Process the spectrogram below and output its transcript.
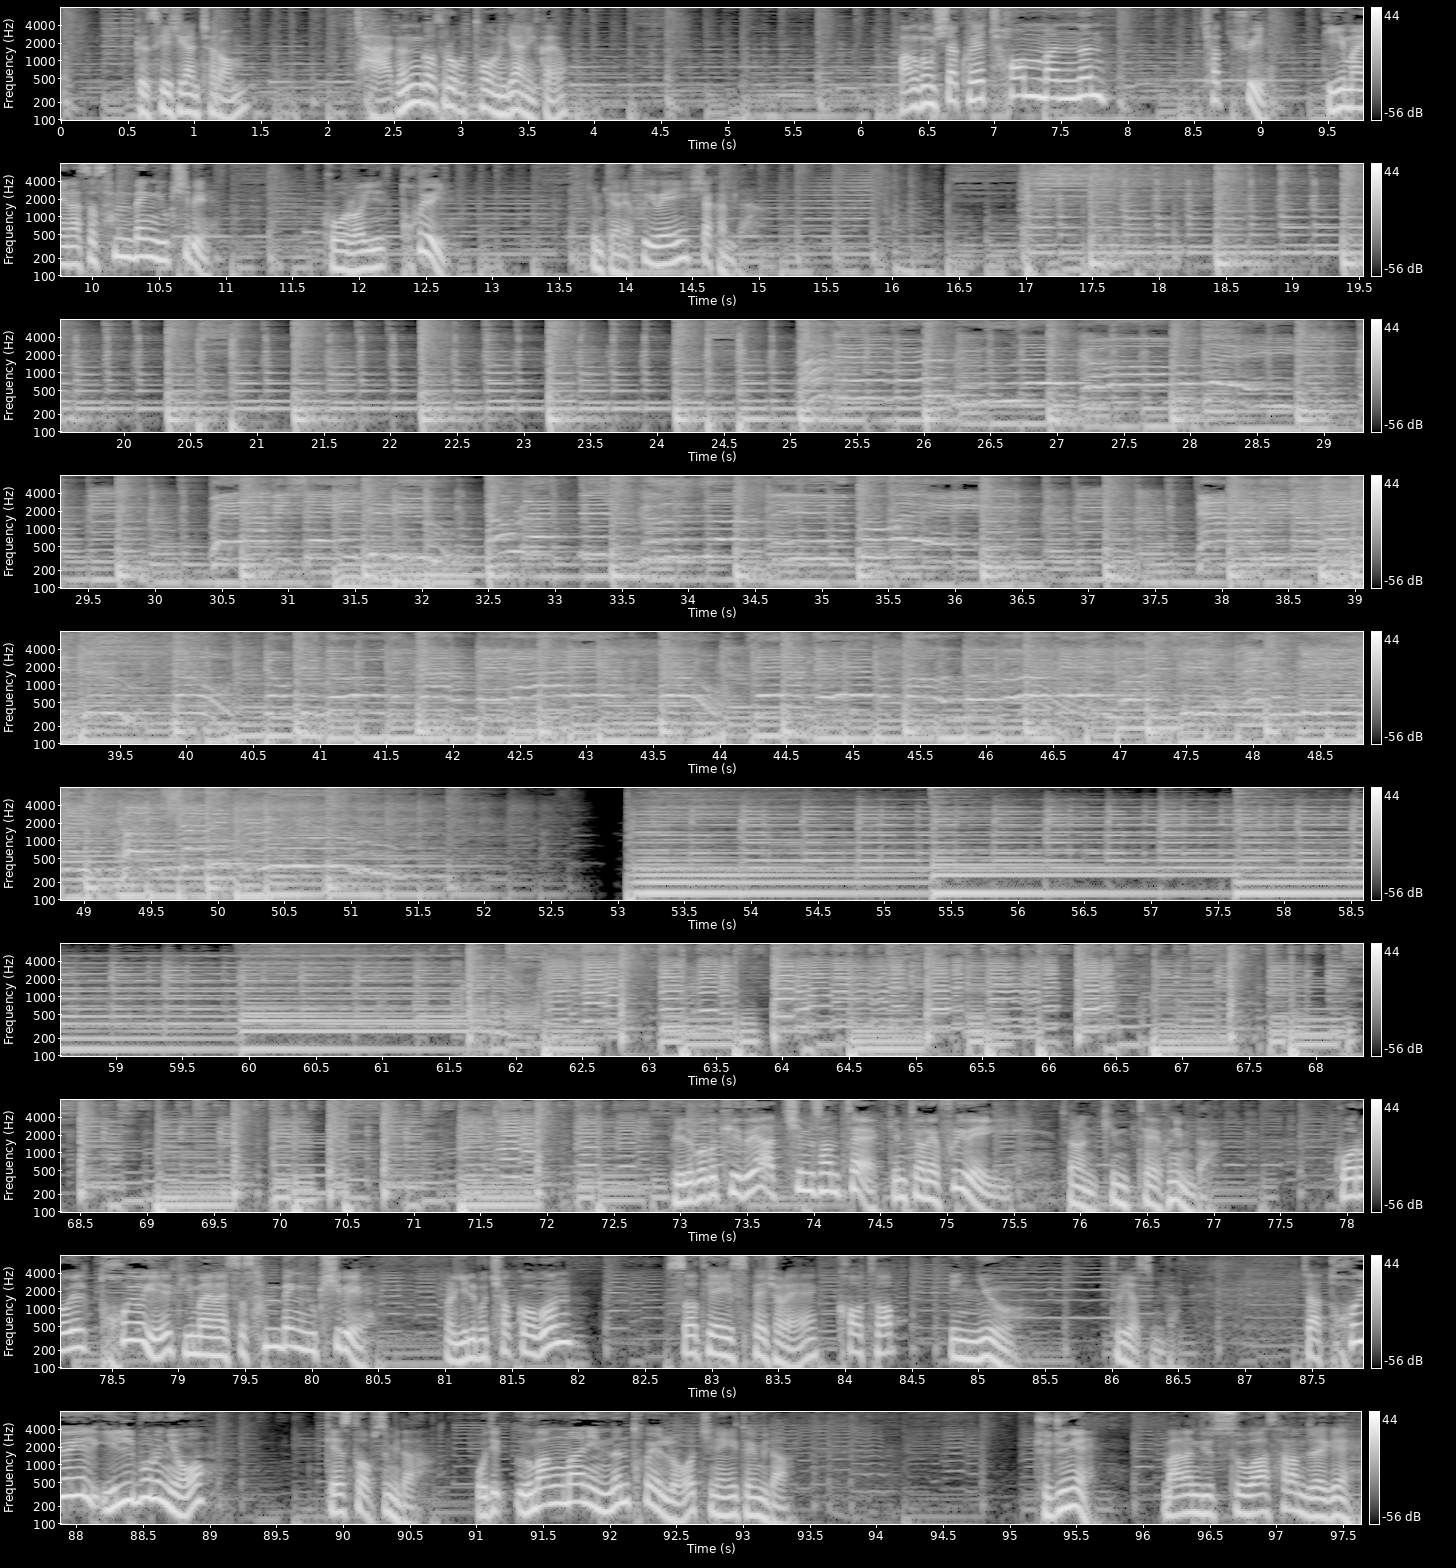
그 3시간처럼 작은 것으로부터 오는 게 아닐까요? 방송 시작 후에 처음 맞는 첫 휴일 D-360일 9월 5일 토요일 김태현의 프리웨이 시작합니다. 빌보드 kid의 아침 선택, 김태훈의 프리웨이. 저는 김태훈입니다. 9월 5일 토요일 D-360일. 오늘 1부 첫 곡은 38 Special의 Caught Up in You 들이었습니다. 자, 토요일 1부는요, 게스트 없습니다. 오직 음악만 있는 토요일로 진행이 됩니다. 주중에 많은 뉴스와 사람들에게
